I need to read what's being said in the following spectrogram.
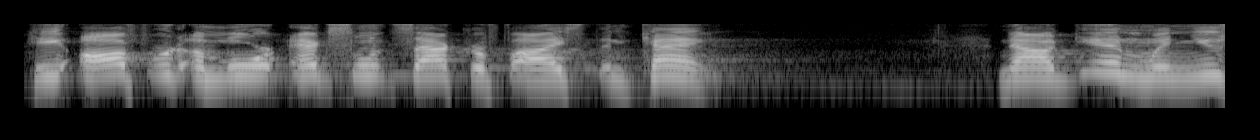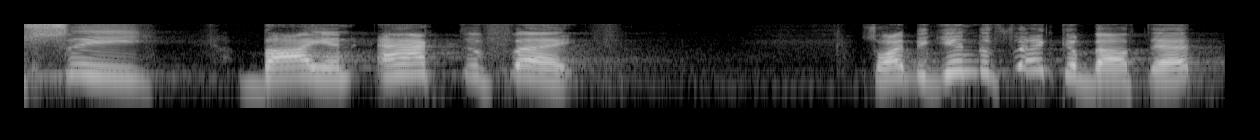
he offered a more excellent sacrifice than Cain. Now, again, when you see by an act of faith, so I begin to think about that.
